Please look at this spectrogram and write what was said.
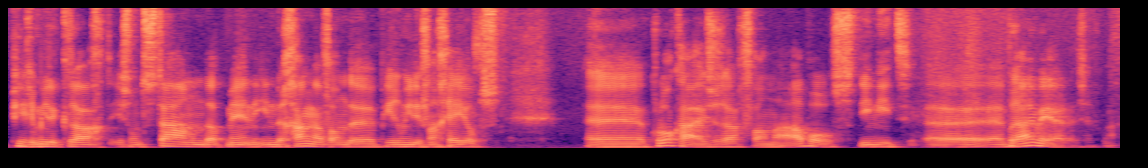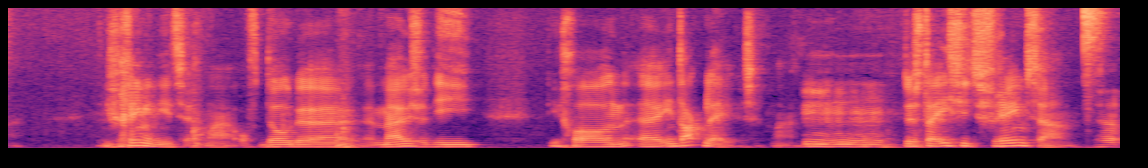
piramidekracht is ontstaan omdat men in de gangen van de piramide van Cheops eh, klokhuizen zag van appels die niet eh, bruin werden, zeg maar. Die vergingen niet, zeg maar. Of dode muizen die, die gewoon eh, intact bleven, zeg maar. Mhm. Dus daar is iets vreemds aan. Ja.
